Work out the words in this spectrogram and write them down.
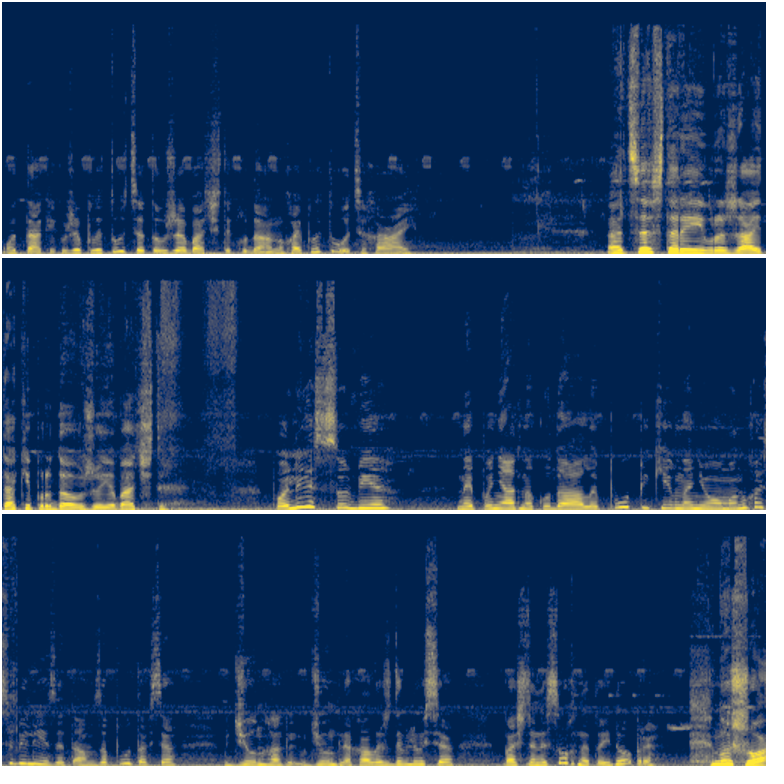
От так, як вже плетуться, то вже бачите куди. Ну, хай плетуться, хай. А це старий врожай, так і продовжує, бачите? Поліз собі, непонятно куди, але пупіків на ньому. Ну, хай собі лізе там, запутався в джунглях, в джунглях, але ж дивлюся, бачите, не сохне, то й добре. Ну що,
